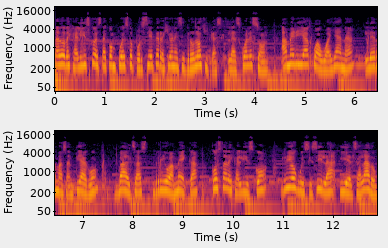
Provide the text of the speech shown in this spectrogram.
Estado de Jalisco está compuesto por siete regiones hidrológicas, las cuales son Amería, Coahuayana, Lerma, Santiago, Balsas, Río Ameca, Costa de Jalisco, Río Huizicila y El Salado.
